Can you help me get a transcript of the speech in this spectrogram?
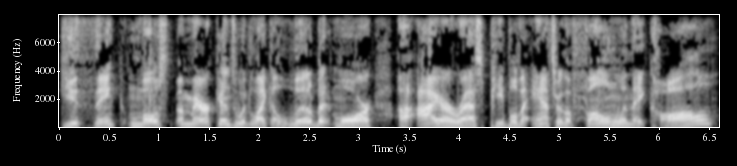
Do you think most Americans would like a little bit more uh, IRS people to answer the phone when they call?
